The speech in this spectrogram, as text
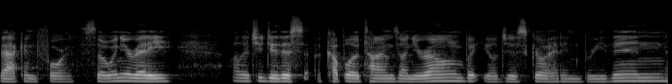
back and forth. So when you're ready, I'll let you do this a couple of times on your own, but you'll just go ahead and breathe in.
